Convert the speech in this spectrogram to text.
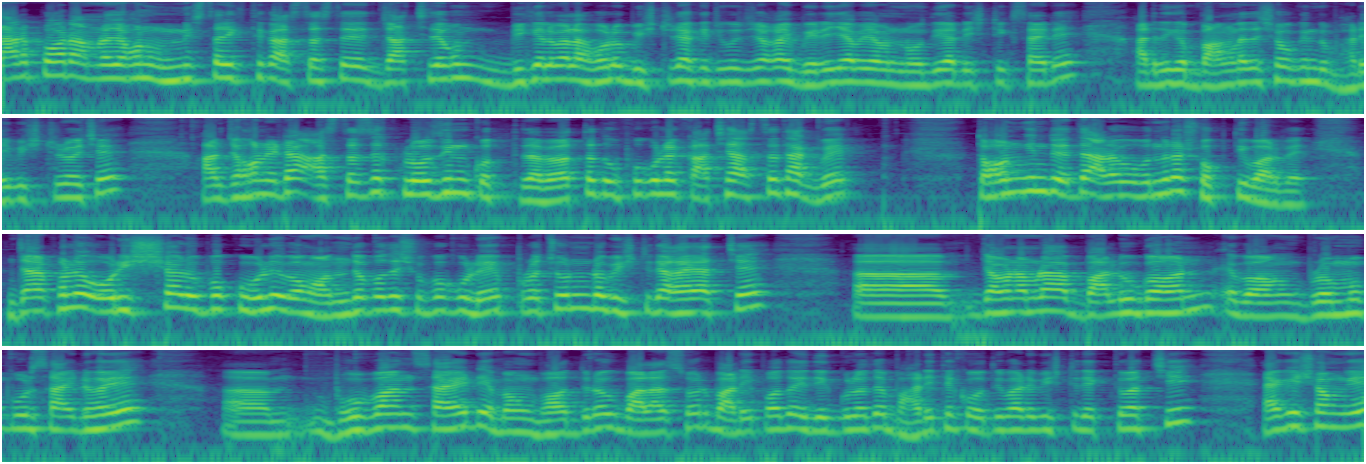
তারপর আমরা যখন উনিশ তারিখ থেকে আস্তে আস্তে যাচ্ছি, দেখুন, বিকেলবেলা হলো বৃষ্টিটা কিছু কিছু জায়গায় বেড়ে যাবে, যেমন নদিয়া ডিস্ট্রিক্ট সাইডে আর এদিকে বাংলাদেশেও কিন্তু ভারী বৃষ্টি রয়েছে। আর যখন এটা আস্তে আস্তে ক্লোজিং করতে যাবে, অর্থাৎ উপকূলের কাছে আসতে থাকবে তখন কিন্তু এতে আরও বন্ধুরা শক্তি বাড়বে। যার ফলে ওড়িশার উপকূল এবং অন্ধ্রপ্রদেশ উপকূলে প্রচণ্ড বৃষ্টি দেখা যাচ্ছে। যেমন আমরা বালুগন এবং ব্রহ্মপুর সাইড হয়ে ভুবন সাইড এবং ভদ্রক, বালাসোর বাড়িপদ এই দিকগুলোতে ভারী থেকে অতি ভারী বৃষ্টি দেখতে পাচ্ছি। একই সঙ্গে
